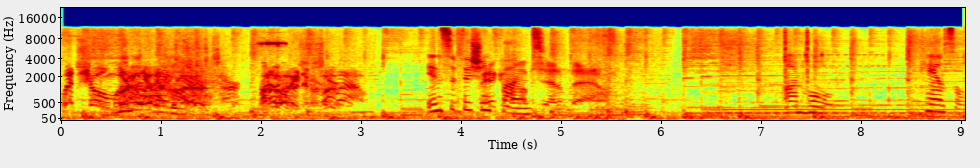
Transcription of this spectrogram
Let's show 'em what Unit I ready. got, sir. Affirmative, sir. Insufficient funds. Set them down. On hold. Cancel.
